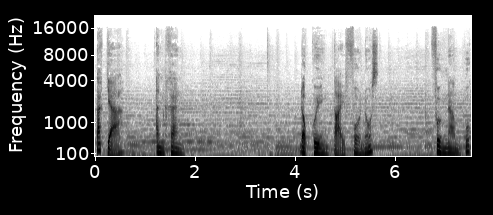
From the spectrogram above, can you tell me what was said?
Tác giả, Anh Khang Độc quyền tại Phonos Phương Nam Book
